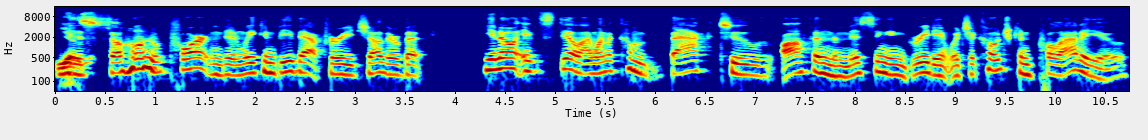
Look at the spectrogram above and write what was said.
yes. is so important. And we can be that for each other. But, you know, it's still, I want to come back to often the missing ingredient, which a coach can pull out of you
